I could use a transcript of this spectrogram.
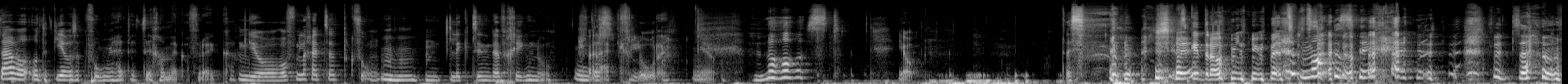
Der, der- oder die, die sie gefunden hat, hat sicher mega Freude gehabt. Ja, hoffentlich hat es jemand gefunden. Und liegt sie nicht einfach irgendwo. Im Dreck. verloren. Ja. Lost! Ja. Das... Jetzt getraue mich nicht mehr zu erzählen. sicher. Erzähl.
